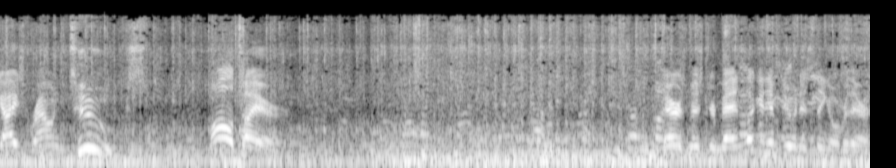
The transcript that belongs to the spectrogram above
Guys, round two. Small tire. There's Mr. Ben. Look at him doing his thing over there.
